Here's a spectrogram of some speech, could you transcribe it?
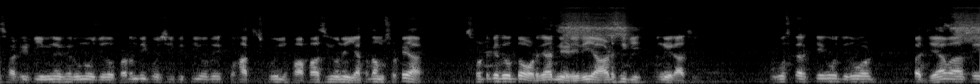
ਸਾਡੀ ਟੀਮ ਨੇ ਫਿਰ ਉਹਨੂੰ ਜਦੋਂ ਫੜਨ ਦੀ ਕੋਸ਼ਿਸ਼ ਕੀਤੀ, ਉਹਦੇ ਕੋ ਹੱਥ 'ਚ ਕੋਈ ਲਿਫਾਫਾ ਸੀ, ਉਹਨੇ ਯਕਦਮ ਸੁੱਟਿਆ। ਸੁੱਟ ਕੇ ਤੇ ਉਹ ਦੌੜ ਗਿਆ ਨੇੜੇ ਦੀ ਆੜ ਸੀਗੀ, ਹਨੇਰਾ ਸੀ। ਉਸ ਕਰਕੇ ਉਹ ਜਦੋਂ ਭੱਜਿਆ ਵਾ ਤੇ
